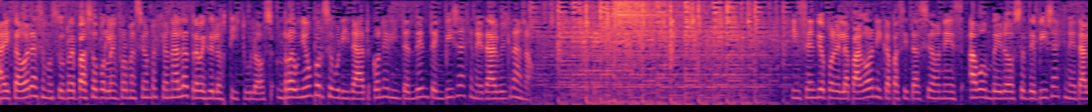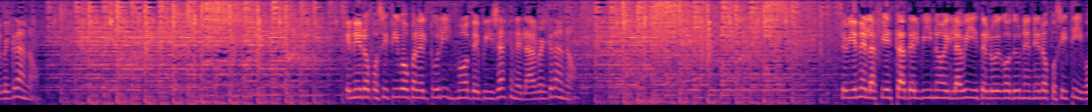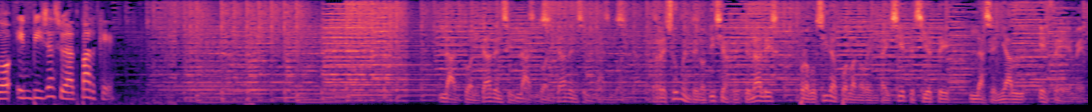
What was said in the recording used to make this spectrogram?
A esta hora hacemos un repaso por la información regional a través de los títulos. Reunión por seguridad con el intendente en Villa General Belgrano. Incendio por el apagón y capacitaciones a bomberos de Villa General Belgrano. Enero positivo para el turismo de Villa General Belgrano. Se viene la fiesta del vino y la vid luego de un enero positivo en Villa Ciudad Parque. La actualidad en síntesis. Resumen de noticias regionales producida por la 977 La Señal FM.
